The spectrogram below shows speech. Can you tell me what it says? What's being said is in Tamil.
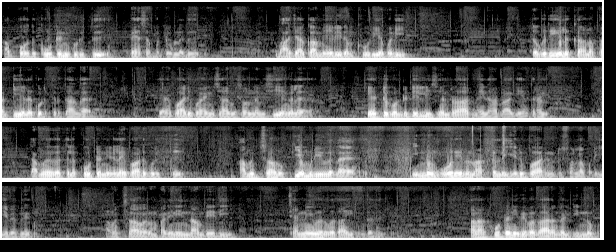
அப்போது கூட்டணி குறித்து பேசப்பட்டுள்ளது. பாஜக மேலிடம் கூறியபடி தொகுதிகளுக்கான பட்டியலை கொடுத்திருக்காங்க. எடப்பாடி பழனிசாமி சொன்ன விஷயங்களை கேட்டுக்கொண்டு டெல்லி சென்றார் நயினார் நாகேந்திரன். தமிழகத்தில் கூட்டணி நிலைப்பாடு குறித்து அமித்ஷா முக்கிய முடிவுகளை இன்னும் ஓரிரு நாட்களில் எடுப்பார் என்று சொல்லப்படுகிறது. அமித்ஷா வரும் பதினைந்தாம் தேதி சென்னை வருவதாய் இருந்தது. ஆனால் கூட்டணி விவகாரங்கள் இன்னும்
